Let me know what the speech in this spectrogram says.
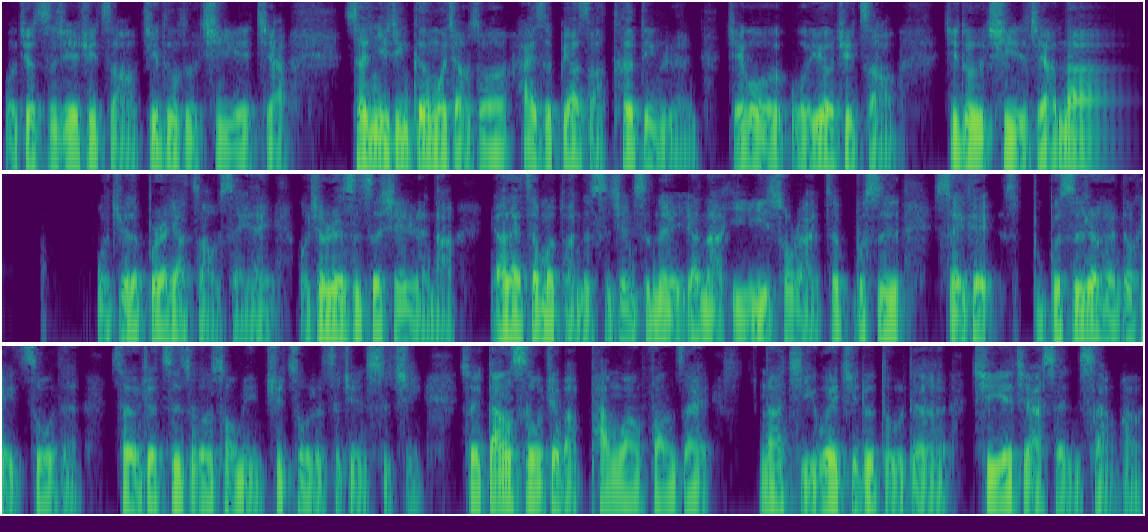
我就直接去找基督徒企业家，神已经跟我讲说，孩子不要找特定人，结果我又去找基督徒企业家，那。我觉得不然要找谁呢？我就认识这些人啊！要在这么短的时间之内要拿一亿出来，这不是谁可以不不是任何人都可以做的，所以我就自作聪明去做了这件事情。所以当时我就把盼望放在那几位基督徒的企业家身上哈。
